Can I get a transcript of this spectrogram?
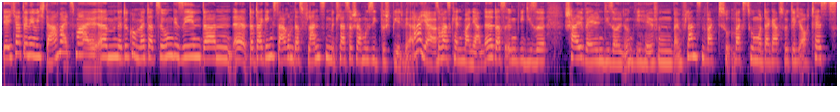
Ja, ich hatte nämlich damals mal ähm, eine Dokumentation gesehen, dann, äh, da, da ging es darum, dass Pflanzen mit klassischer Musik bespielt werden. Ah, ja. Sowas kennt man ja, ne? dass irgendwie diese Schallwellen, die sollen irgendwie helfen beim Pflanzenwachstum. Und da gab es wirklich auch Tests,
